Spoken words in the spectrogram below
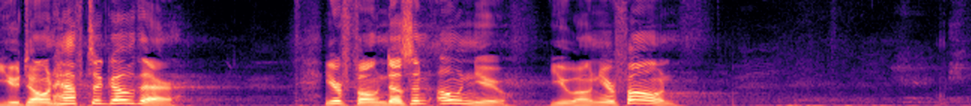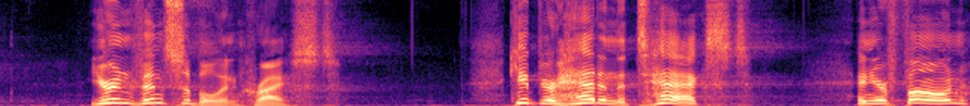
You don't have to go there. Your phone doesn't own you. You own your phone. You're invincible in Christ. Keep your head in the text and your phone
